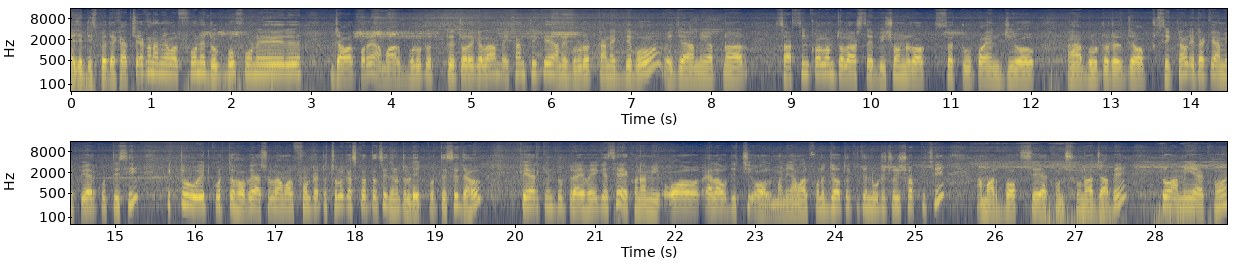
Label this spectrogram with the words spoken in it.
এই যে ডিসপ্লে দেখাচ্ছে। এখন আমি আমার ফোনে ঢুকবো ফোনের যাওয়ার পরে আমার ব্লুটুথে চলে গেলাম, এখান থেকে আমি ব্লুটুথ কানেক্ট দেবো, এই যে আমি আপনার সার্চিং করলাম চলে আসছে ভীষণ রক্স টু পয়েন্ট জিরো ব্লুটুথের যে সিগনাল এটাকে আমি পেয়ার করতেছি। একটু ওয়েট করতে হবে, আসলে আমার ফোনটা একটু চলো কাজ করতেছে যেন একটু লেট করতেছে। যা হোক পেয়ার কিন্তু প্রায় হয়ে গেছে। এখন আমি অল অ্যালাউ দিচ্ছি অল মানে আমার ফোনের যত কিছু নোটিশ সব কিছুই আমার বক্সে এখন শোনা যাবে। তো আমি এখন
